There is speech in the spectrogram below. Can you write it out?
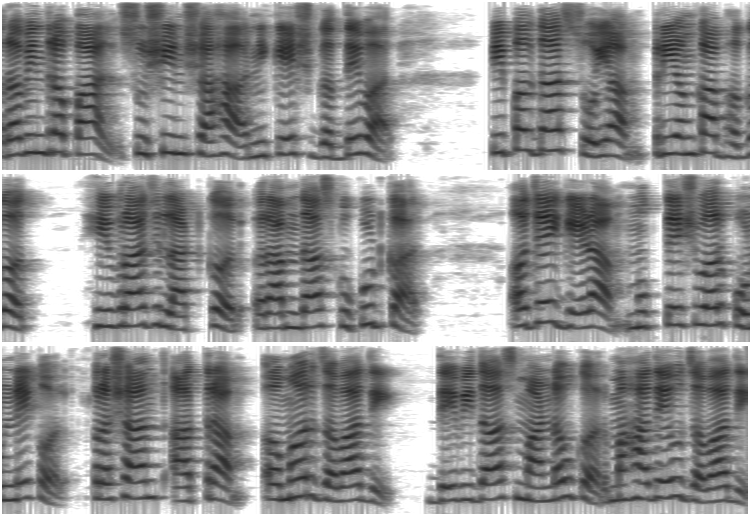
रवींद्र पाल सुशीन शहा निकेश गद्देवार पिपलदास सोयाम प्रियंका भगत हिवराज लाटकर रामदास कुकुटकार अजय गेडाम मुक्तेश्वर कोंडेकर प्रशांत आत्राम अमर जवादे देविदास मांडवकर महादेव जवादे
